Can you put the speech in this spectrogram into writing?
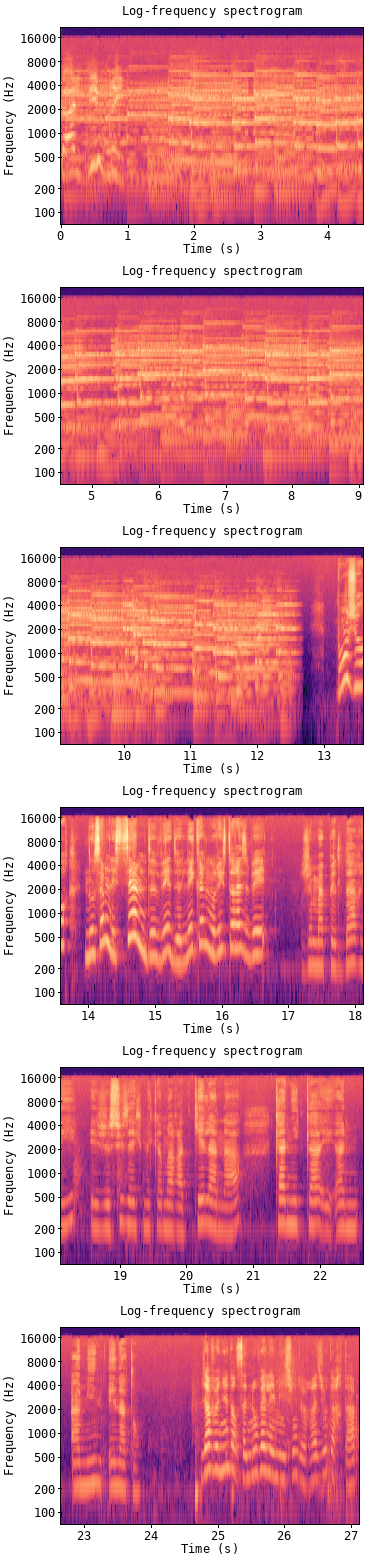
d'Ivry. Bonjour, nous sommes les CM2B de l'école Maurice Thorez B. Je m'appelle Dari et je suis avec mes camarades Kelana, Kanika et Am- Amine et Nathan. Bienvenue dans cette nouvelle émission de Radio Cartable,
